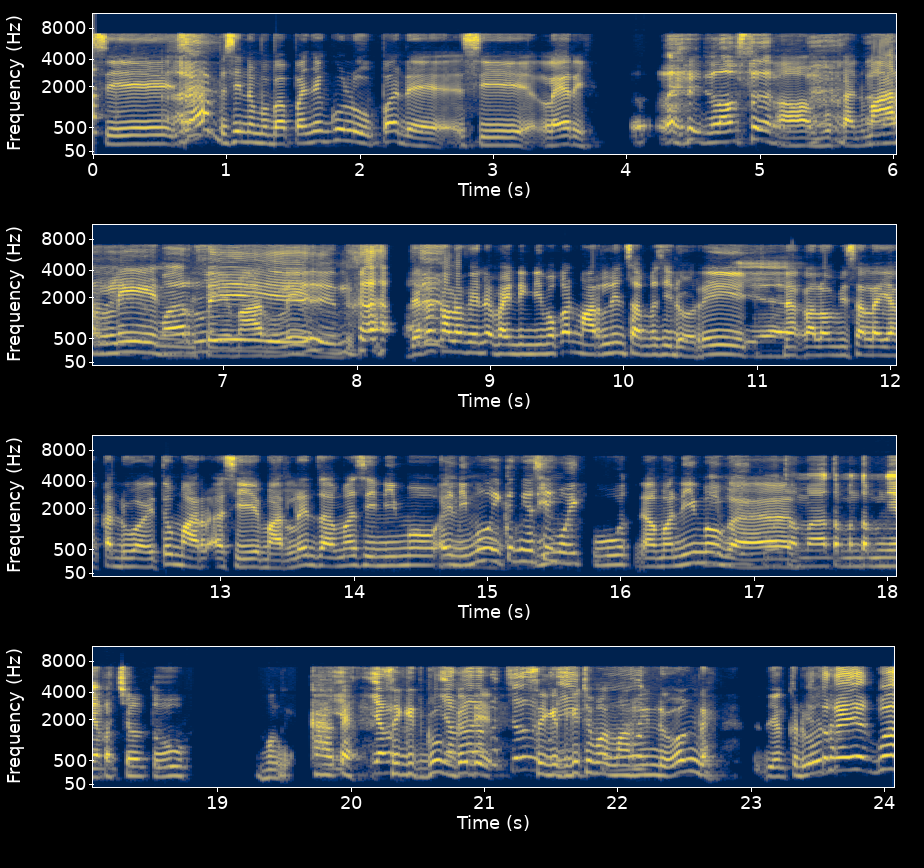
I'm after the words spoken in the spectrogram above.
si siapa sih nama bapaknya gue lupa deh si Larry Larry the Lobster. oh bukan Marlin Marlin. si Marlin kan kalau Find- Finding Nemo kan Marlin sama si Dory Iya. nah kalau misalnya yang kedua itu Mar eh, si Marlin sama si Nemo eh Nemo ikut gak sih Nemo ikut. nama Nemo, Nemo ikut kan sama temen-temennya kecil tuh. Kak, Iya, eh, singkat gue enggak deh singkat gue cuma. Marlin doang deh yang kedua itu tuh kayak gua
